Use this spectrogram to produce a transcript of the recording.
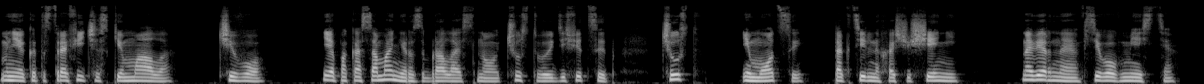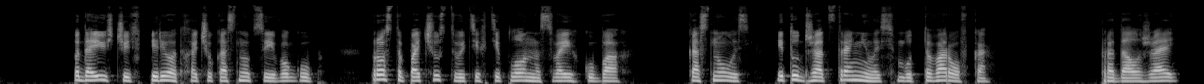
Мне катастрофически мало. Чего? Я пока сама не разобралась, но чувствую дефицит. Чувств, эмоций, тактильных ощущений. Наверное, всего вместе. Подаюсь чуть вперед, хочу коснуться его губ. Просто почувствовать их тепло на своих губах. Коснулась и тут же отстранилась, будто воровка. «Продолжай».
